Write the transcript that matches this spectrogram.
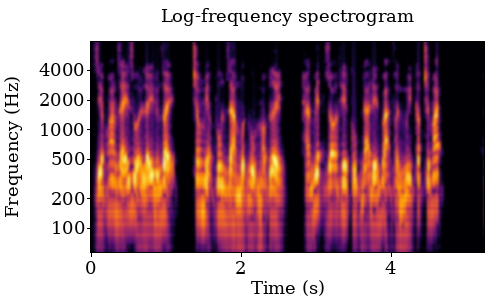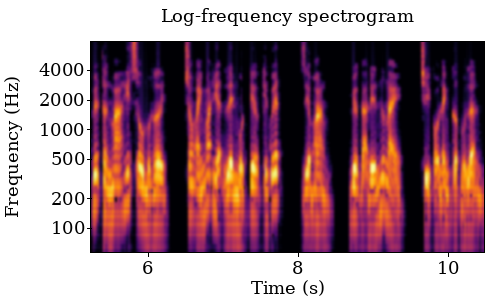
Diệp hoang dãy ruổi lấy đứng dậy, trong miệng phun ra một ngụm máu tươi, hắn biết rõ thế cục đã đến vạn phần nguy cấp trước mắt. Huyết thần ma hít sâu một hơi, trong ánh mắt hiện lên một tia kiên quyết, diệp hoang, việc đã đến nước này, chỉ có đánh cược một lần.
